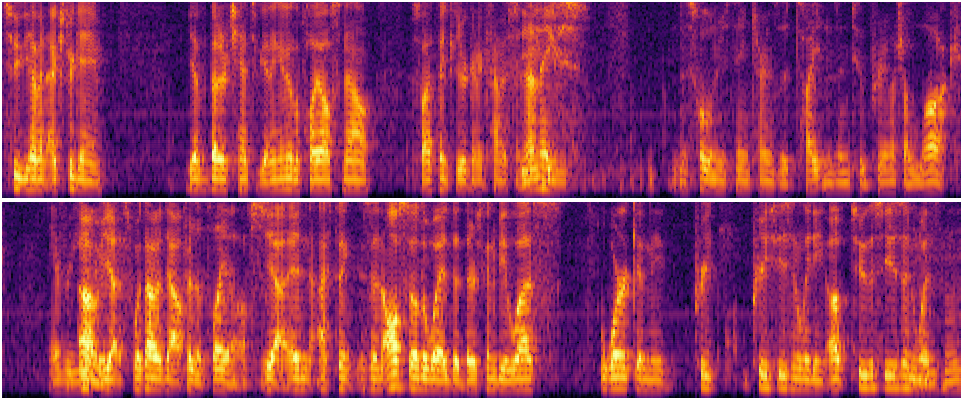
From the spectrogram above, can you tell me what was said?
To you have an extra game, you have a better chance of getting into the playoffs now. So I think you're going to kind of see that teams. makes this whole new thing turns the Titans into pretty much a lock every year oh yes, without a doubt. for the playoffs. Yeah, and I think and also the way that there's going to be less work in the pre preseason leading up to the season with Mhm.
